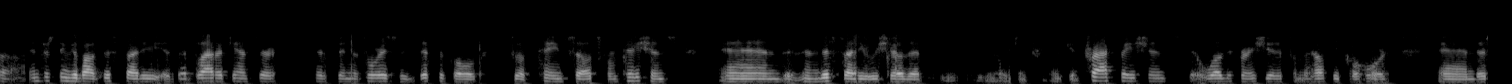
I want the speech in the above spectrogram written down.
uh, interesting about this study is that bladder cancer has been notoriously difficult to obtain cells from patients, and in this study, we show that you know, we can we can track patients. They're well differentiated from the healthy cohort, and there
